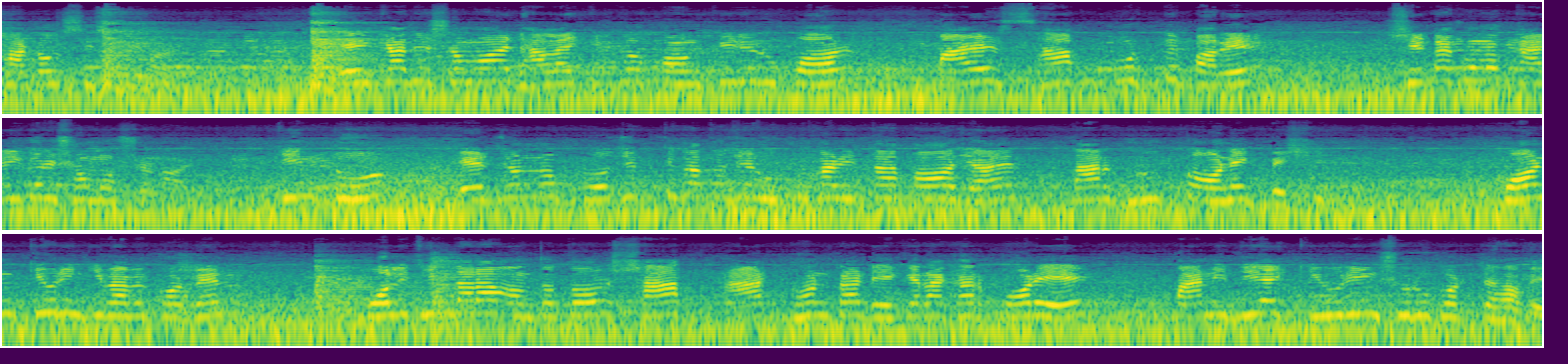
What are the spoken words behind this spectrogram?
ফাটল সৃষ্টি হয়। এই কাজের সময় ঢালাইকৃত কংক্রিটের উপর পায়ের ছাপ পড়তে পারে সেটা কোনো কারিগরি সমস্যা নয়। কিন্তু এর জন্য প্রযুক্তিগত যে উপকারিতা পাওয়া যায়, তার গুরুত্ব অনেক বেশি। কর্ন কিউরিং কীভাবে করবেন? পলিথিন দ্বারা অন্তত সাত, আট ঘণ্টা ডেকে রাখার পরে পানি দিয়ে কিউরিং শুরু করতে হবে।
